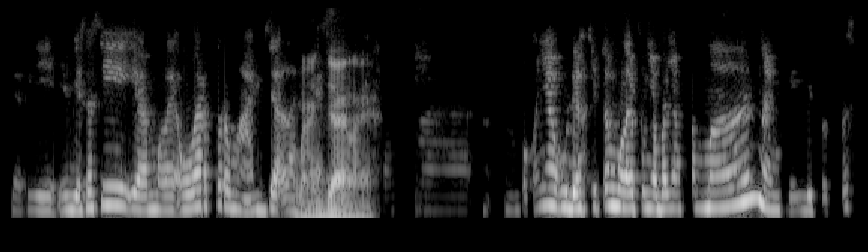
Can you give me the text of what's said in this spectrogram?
Dari ya biasa sih ya mulai aware tuh remaja lah ya. Remaja lah ya. Pokoknya udah kita mulai punya banyak teman yang kayak gitu terus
